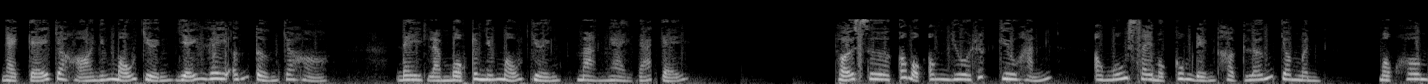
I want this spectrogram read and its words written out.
Ngài kể cho họ những mẫu chuyện dễ gây ấn tượng cho họ. Đây là một trong những mẫu chuyện mà Ngài đã kể. Thuở xưa có một ông vua rất kiêu hãnh, ông muốn xây một cung điện thật lớn cho mình. Một hôm,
